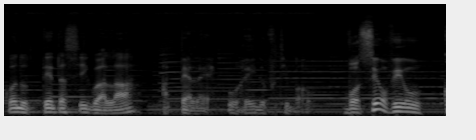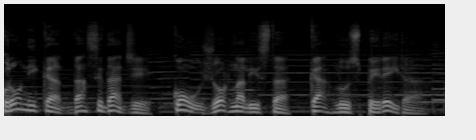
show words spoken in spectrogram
quando tenta se igualar a Pelé, o rei do futebol. Você ouviu Crônica da Cidade com o jornalista Carlos Pereira.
